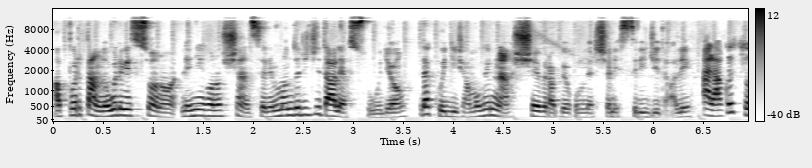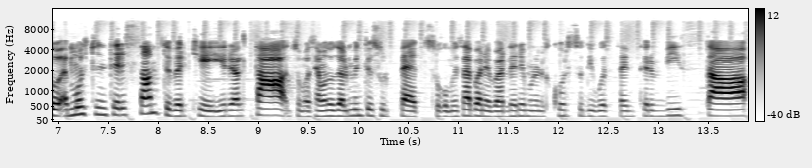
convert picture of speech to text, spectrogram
apportando quelle che sono le mie conoscenze nel mondo digitale a studio. Da qui diciamo che nasce proprio commercialisti digitali. Allora, questo è molto interessante perché in realtà insomma siamo totalmente sul pezzo, come sai poi ne parleremo nel corso di questa intervista,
